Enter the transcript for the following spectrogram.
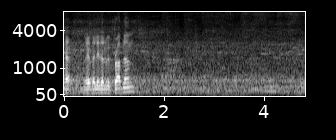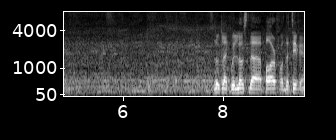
Yeah, we have a little bit problem. It looks like we lost the power for the TV.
